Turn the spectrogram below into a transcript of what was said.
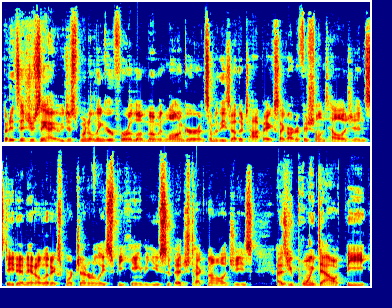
But it's interesting. I just want to linger for a moment longer on some of these other topics like artificial intelligence, data and analytics, more generally speaking, the use of edge technologies. As you point out, the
